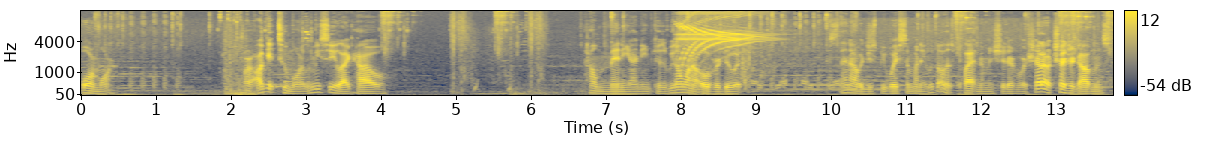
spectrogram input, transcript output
four more. Or I'll get two more. Let me see like how how many I need because we don't want to overdo it. then I would just be wasting money. Look at all this platinum and shit everywhere. Shout out treasure goblins.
